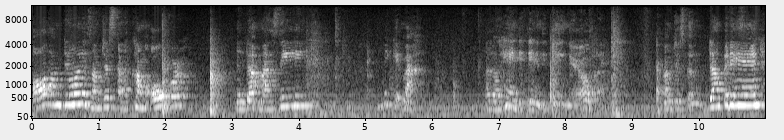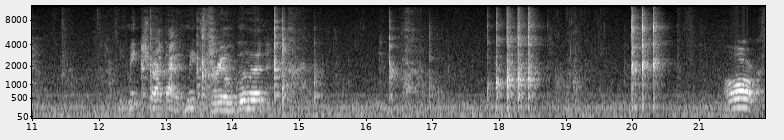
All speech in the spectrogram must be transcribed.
All I'm doing is I'm just gonna come over and dump my ziti. Let me get my a little handy dandy thing there. Okay. I'm just gonna dump it in. Make sure I got it mixed real good. All right.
